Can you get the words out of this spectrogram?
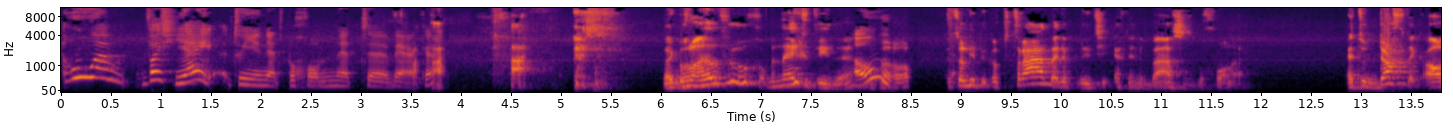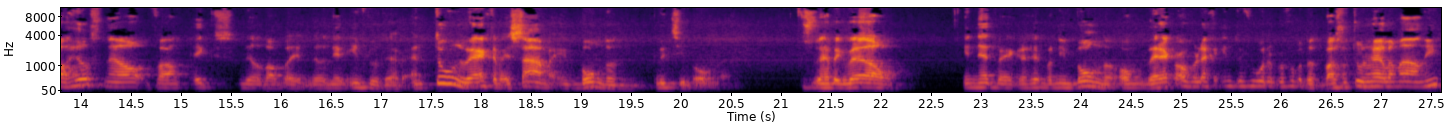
Hoe ehm, was jij toen je net begon met eh, werken? Maar ik begon al heel vroeg, op mijn negentiende. Oh. En toen liep ik op straat bij de politie, echt in de basis begonnen. En toen dacht ik al heel snel van, ik wil wel wil meer invloed hebben. En toen werkten wij samen in bonden, politiebonden. Dus toen heb ik wel in netwerken van die bonden om werkoverleg in te voeren bijvoorbeeld. Dat was er toen helemaal niet.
